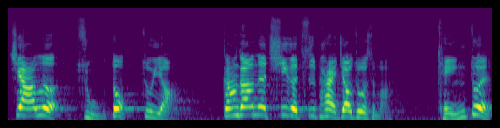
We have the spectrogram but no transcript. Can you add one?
加勒主动，注意啊，刚刚那七个支派叫做什么？停顿、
